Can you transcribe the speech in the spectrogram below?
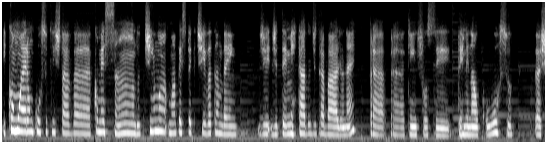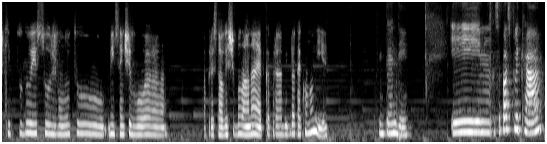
e como era um curso que estava começando, tinha uma, uma perspectiva também de, de, ter mercado de trabalho, né, para quem fosse terminar o curso. Eu acho que tudo isso junto me incentivou a, a prestar o vestibular na época para biblioteconomia. Entendi. E você pode explicar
